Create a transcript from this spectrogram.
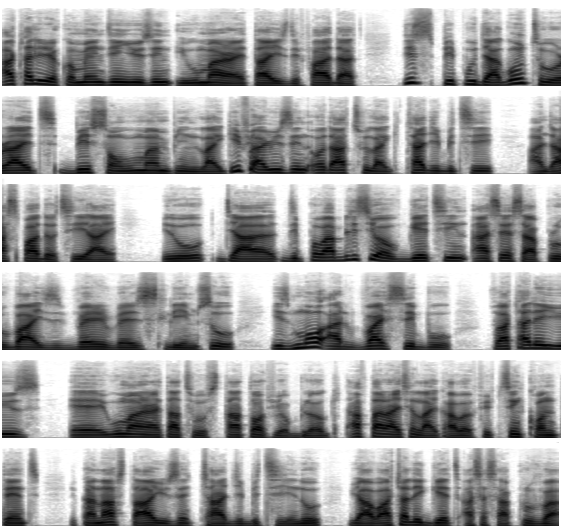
actually recommending using a human writer is the fact that these people they are going to write based on human being. Like if you are using other tools like ChatGPT and Jasper.ai, you know, the, the probability of getting AdSense approval is very, very slim. So it's more advisable to actually use a woman writer to start off your blog. After writing like our 15 content, you can now start using ChatGPT. You know, you have actually get AdSense approval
